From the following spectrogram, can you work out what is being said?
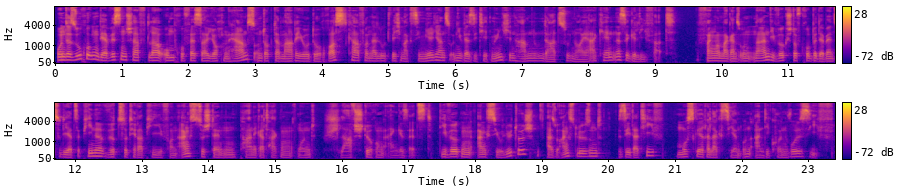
Untersuchungen der Wissenschaftler um Professor Jochen Herms und Dr. Mario Dorostka von der Ludwig-Maximilians-Universität München haben nun dazu neue Erkenntnisse geliefert. Fangen wir mal ganz unten an. Die Wirkstoffgruppe der Benzodiazepine wird zur Therapie von Angstzuständen, Panikattacken und Schlafstörungen eingesetzt. Die wirken anxiolytisch, also angstlösend, sedativ, muskelrelaxierend und antikonvulsiv.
